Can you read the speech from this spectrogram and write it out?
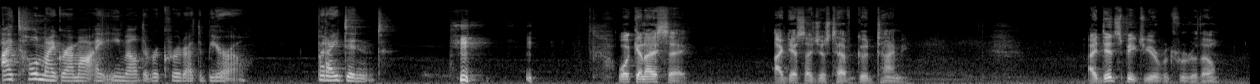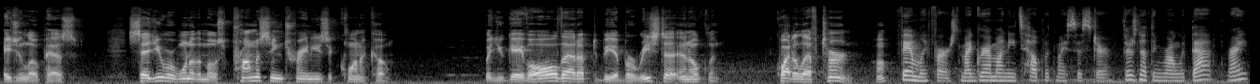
I told my grandma I emailed the recruiter at the Bureau, but I didn't. What can I say? I guess I just have good timing. I did speak to your recruiter, though, Agent Lopez. Said you were one of the most promising trainees at Quantico. But you gave all that up to be a barista in Oakland. Quite a left turn, huh? Family first. My grandma needs help with my sister. There's nothing wrong with that, right?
